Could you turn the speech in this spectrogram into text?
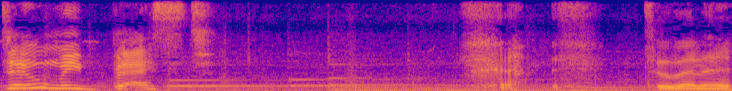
do me best. Till then, eh?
